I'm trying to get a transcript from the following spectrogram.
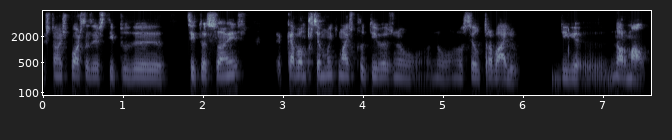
estão expostas a este tipo de situações acabam por ser muito mais produtivas no, no, no seu trabalho diga, normal.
